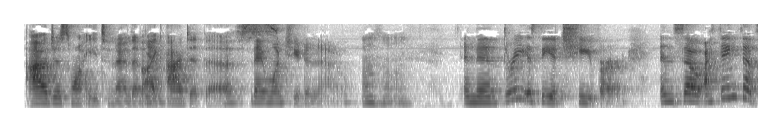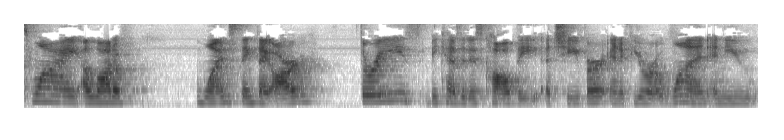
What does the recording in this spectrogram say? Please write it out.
I just want you to know that like I did this. They want you to know. Mm-hmm. And then three is the achiever. And so I think that's why a lot of ones think they are threes because it is called the achiever. And if you're a one and you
